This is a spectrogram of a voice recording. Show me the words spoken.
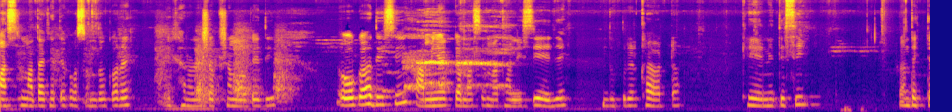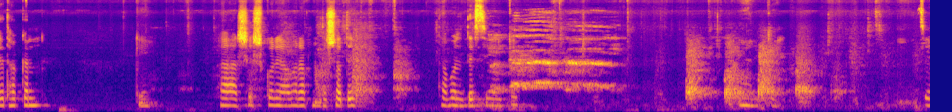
মাছের মাথা খেতে পছন্দ করে, এই কারণে সবসময় ওকে দিই। ওকে দিছি আমি একটা মাছের মাথা নিছি, এই যে দুপুরের খাবারটা খেয়ে নিতেছি। দেখতে থাকেন কি। হ্যাঁ শেষ করে আবার আপনাদের সাথে কথা বলতেছি যে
